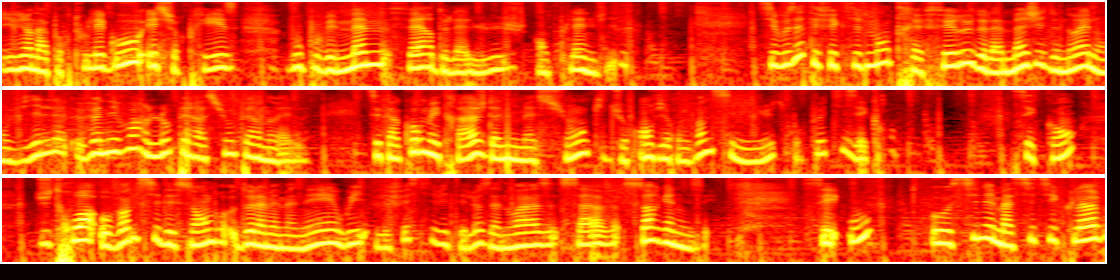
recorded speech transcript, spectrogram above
Il y en a pour tous les goûts et surprise, vous pouvez même faire de la luge en pleine ville. Si vous êtes effectivement très féru de la magie de Noël en ville, venez voir l'opération Père Noël. C'est un court métrage d'animation qui dure environ 26 minutes pour petits écrans. C'est quand? Du 3 au 26 décembre de la même année, oui, les festivités lausannoises savent s'organiser. C'est où? Au Cinéma City Club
